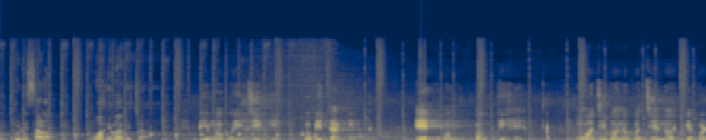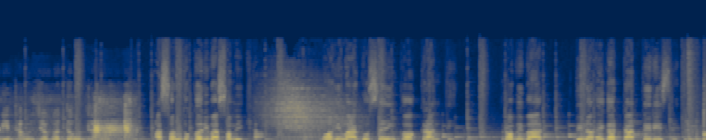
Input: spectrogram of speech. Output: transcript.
ଏନ୍ତୁଡ଼ିଶାଳ ମହିମା ବିଚାର ଭୀମ ଭୋଇଜୀ କି କବିତା କି ଏକ ପଙ୍କ୍ତି ହେ ମୋ ଜୀବନ ପଛେ ନର୍କେ ପଡ଼ିଥାଉ ଜଗତ ଉଦ୍ଧାର ଆସନ୍ତୁ କରିବା ସମୀକ୍ଷା ମହିମା ଗୋସାଇଙ୍କ କ୍ରାନ୍ତି ରବିବାର ଦିନ ଏଗାରଟା ତିରିଶରେ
